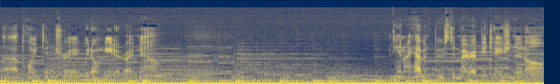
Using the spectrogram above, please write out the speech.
the uh, point in trade. We don't need it right now. And I haven't boosted my reputation at all.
